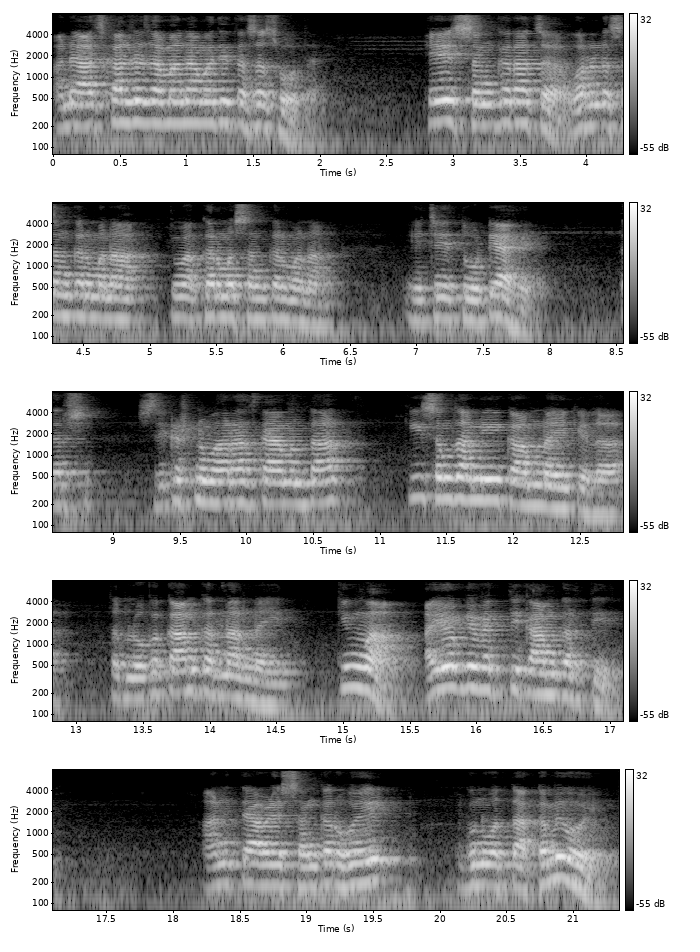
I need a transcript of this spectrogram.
आणि आजकालच्या जमान्यामध्ये तसंच होत आहे. हे संकराचं वर्णसंकर म्हणा किंवा कर्मसंकर म्हणा याचे तोटे आहेत. तर श- श्रीकृष्ण महाराज काय म्हणतात की समजा मी काम नाही केलं तर लोक काम करणार नाहीत किंवा अयोग्य व्यक्ती काम करतील आणि त्यावेळेस संकर होईल गुणवत्ता कमी होईल.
